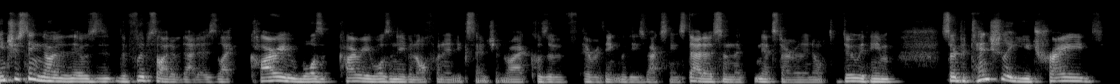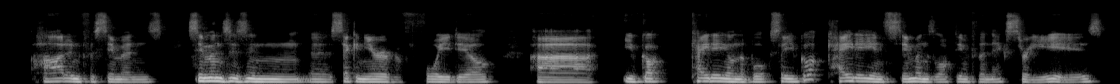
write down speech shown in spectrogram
Interesting though, there was the flip side of that is like Kyrie was Kyrie wasn't even offered an extension, right? Because of everything with his vaccine status, and the Nets don't really know what to do with him. So potentially you trade Harden for Simmons. Simmons is in the second year of a four-year deal. Uh, you've got KD on the book, so you've got KD and Simmons locked in for the next three years,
